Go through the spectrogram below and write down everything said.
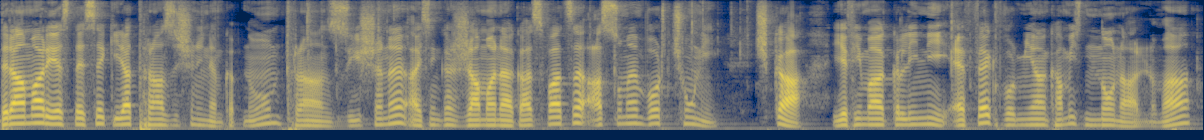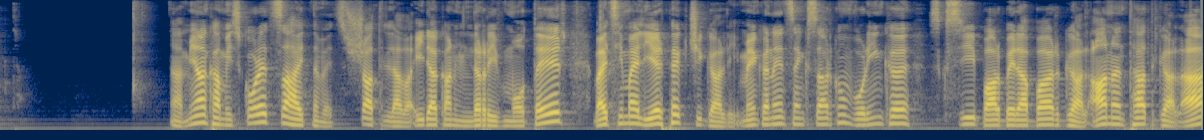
դրա համար ես տեսեք իրա transition-ին եմ կպնում, transition-ը, այսինքն ժամանակ ասվածը ասում եմ, որ չունի, չկա, եւ հիմա կլինի effect, որ միանգամից non ալնում, հա, Հա, մի անգամից կորեց, սա հայտնվեց։ Շատ լավ է, իրականին լրիվ մոտ էր, բայց հիմա էլ երբեք չի գալի։ Մենք անենց ենք սարկում, որ ինքը սկսի բարբերաբար գալ, անընդհատ գալ, հա։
